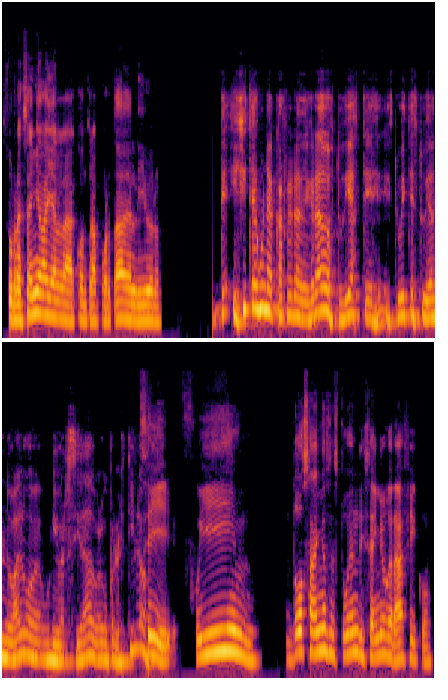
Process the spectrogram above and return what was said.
su reseña, vaya, en la contraportada del libro. ¿Te- ¿Hiciste alguna carrera de grado? ¿Estudiaste, estuviste estudiando algo, universidad o algo por el estilo? Sí, fui dos años, estuve en diseño gráfico.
